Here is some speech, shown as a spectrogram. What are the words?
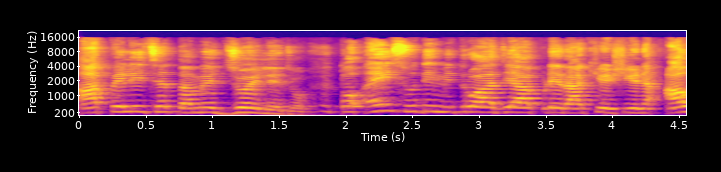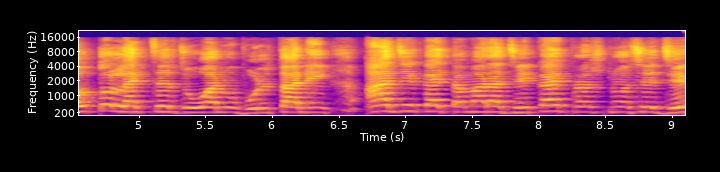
આપેલી છે, તમે જોઈ લેજો. તો અહીં સુધી મિત્રો આજે આપણે રાખીએ છીએ આવતો લેક્ચર જોવાનું ભૂલતા નહીં. આ જે કાંઈ તમારા જે કાંઈ પ્રશ્નો છે, જે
